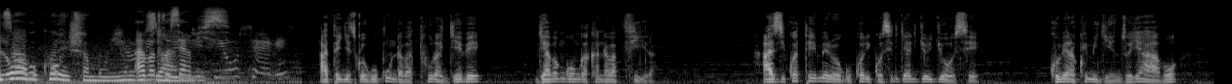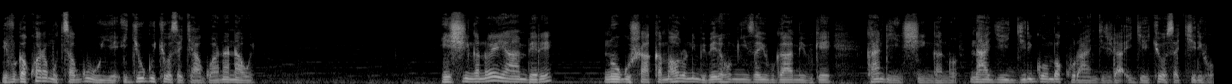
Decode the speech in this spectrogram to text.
nzabukoresha mu nyungu zanyu ategetswe gukunda abaturage be byaba ngombwa akanabapfira azi ko atemerewe gukora ikosa iryo ari ryo ryose kubera ko imigenzo yabo ivuga ko aramutse aguye igihugu cyose cyagwana nawe inshingano ye ya mbere ni ugushaka amahoro n'imibereho myiza y'ubwami bwe kandi iyi nshingano nta gihe igira igomba kurangirira igihe cyose akiriho.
